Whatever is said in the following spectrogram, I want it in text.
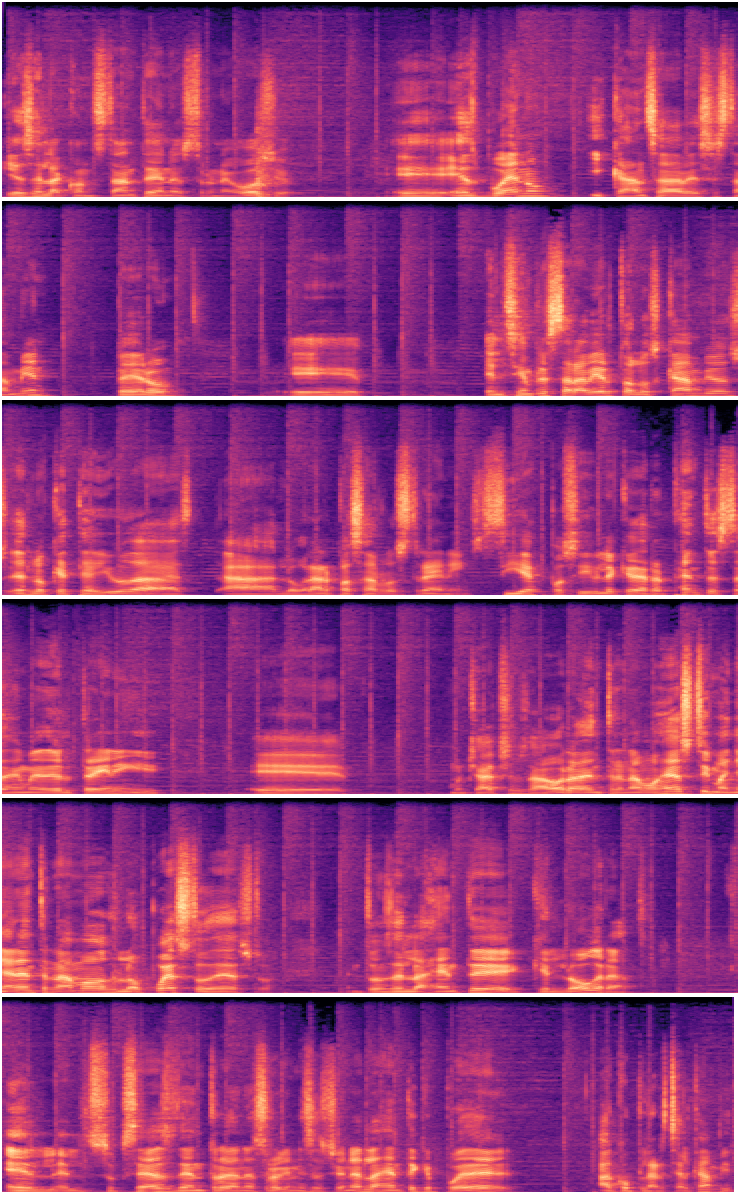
Y esa es la constante de nuestro negocio. Eh, es bueno y cansa a veces también. Pero eh, el siempre estar abierto a los cambios es lo que te ayuda a, lograr pasar los trainings. Sí es posible que de repente estés en medio del training y eh, muchachos, ahora entrenamos esto y mañana entrenamos lo opuesto de esto. Entonces la gente que logra el, el suceso dentro de nuestra organización es la gente que puede acoplarse al cambio,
